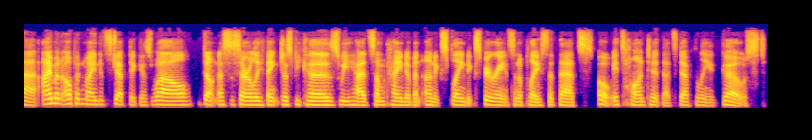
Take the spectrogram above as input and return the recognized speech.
uh, I'm an open minded skeptic as well. Don't necessarily think just because we had some kind of an unexplained experience in a place that that's, oh, it's haunted, that's definitely a ghost.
